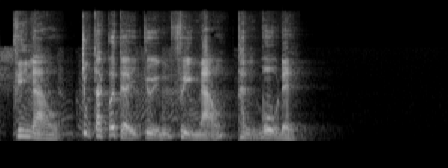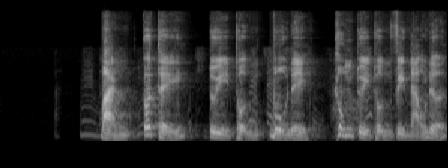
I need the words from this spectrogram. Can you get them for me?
Khi nào chúng ta có thể chuyển phiền não thành Bồ Đề? Bạn có thể tùy thuận Bồ Đề, không tùy thuận phiền não nữa.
